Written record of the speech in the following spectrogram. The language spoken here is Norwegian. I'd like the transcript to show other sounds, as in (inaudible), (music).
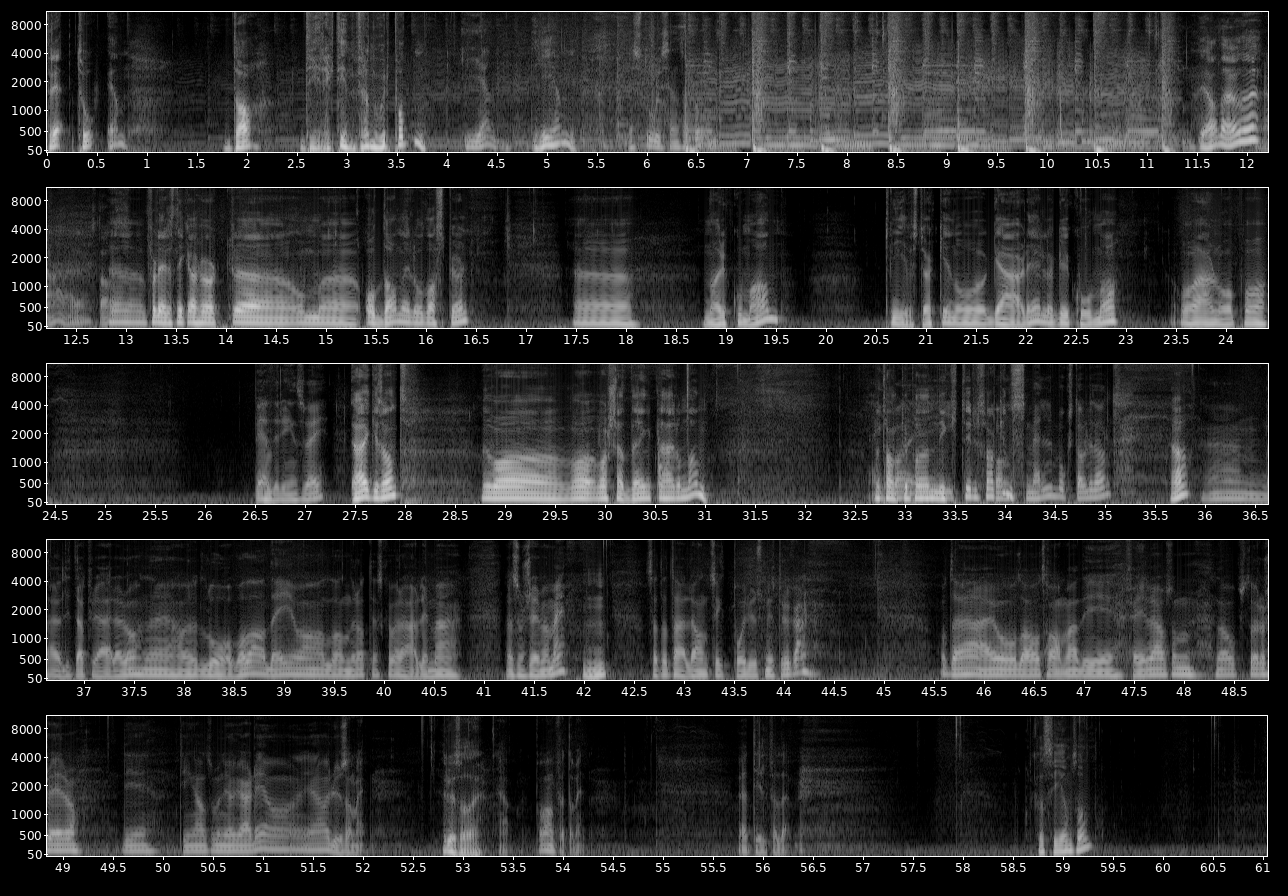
Tre, to, én. Da direkte inn fra Nordpodden. Igjen. Igjen. Med stor sensasjon. Ja, det er jo det. Ja, det er stas. Eh, For dere som ikke har hørt eh, om eh, Oddan eller Odd Asbjørn. eh, narkoman. Knivstøkket noe gærlig, ligger i koma. Og er nå på Bedringens vei. Ja, ikke sant? Men hva, hva, hva skjedde egentlig her om dagen? Med tanke på den nykter-saken? Gikk På en smell, bokstavelig talt. Ja. Um, det er jo litt derfor jeg er her òg. Jeg har jo lova deg og alle andre at jeg skal være ærlig med det som skjer med meg. Mhm. Sette et ærlig ansikt på rusmisbrukeren. Og det er jo da å ta med de feilene som da oppstår og skjer, og de tingene som en gjør galt. Og jeg har rusa meg Rusa deg. Ja. på amfetamin. Ved et tilfelle. Skal si om sånn?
